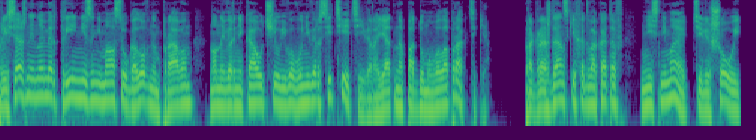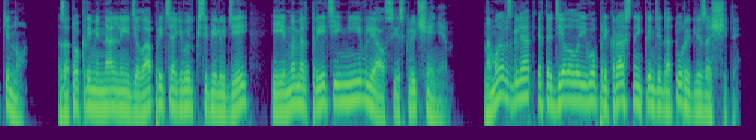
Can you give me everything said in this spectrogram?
Присяжный номер три не занимался уголовным правом, но наверняка учил его в университете и, вероятно, подумывал о практике. Про гражданских адвокатов не снимают телешоу и кино. Зато криминальные дела притягивают к себе людей, и номер третий не являлся исключением. На мой взгляд, это делало его прекрасной кандидатурой для защиты.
